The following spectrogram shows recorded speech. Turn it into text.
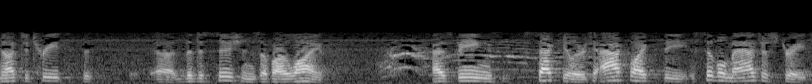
not to treat the, uh, the decisions of our life as being secular, to act like the civil magistrates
